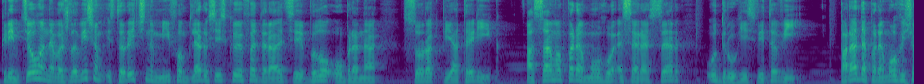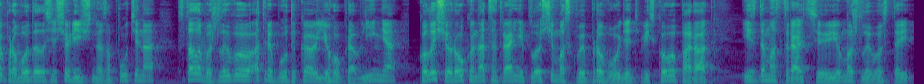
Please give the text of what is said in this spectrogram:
Крім цього, найважливішим історичним міфом для Російської Федерації було обрано 45 рік, а саме перемогу СРСР у Другій світовій. Парада перемоги, що проводилася щорічно за Путіна, стала важливою атрибутикою його правління, коли щороку на центральній площі Москви проводять військовий парад із демонстрацією можливостей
